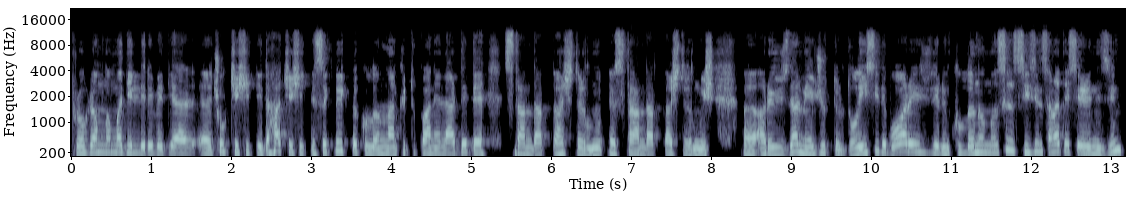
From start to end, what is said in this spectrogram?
programlama dilleri ve diğer e, çok çeşitli, daha çeşitli, sıklıkla kullanılan kütüphanelerde de standartlaştırılmış, e, standartlaştırılmış e, arayüzler mevcuttur. Dolayısıyla bu arayüzlerin kullanılması sizin sanat eserinizin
